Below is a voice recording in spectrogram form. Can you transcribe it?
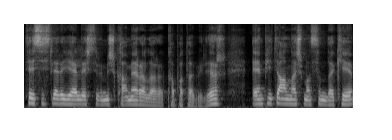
Tesislere yerleştirilmiş kameraları kapatabilir. NPT anlaşmasındaki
